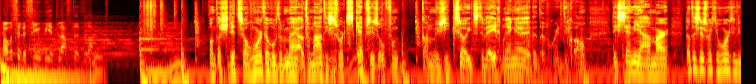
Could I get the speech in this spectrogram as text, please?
maar we zullen zien wie het laatste lacht. Want als je dit zo hoort, dan roept het bij mij automatisch een soort sceptisch op van kan muziek zoiets teweeg brengen? Dat, dat hoort natuurlijk al decennia, maar dat is dus wat je hoort in die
